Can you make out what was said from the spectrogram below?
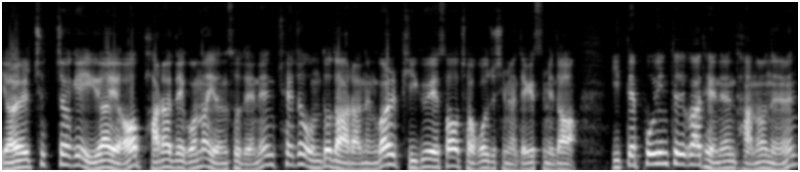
열 축적에 의하여 발화되거나 연소되는 최저 온도다라는 걸 비교해서 적어주시면 되겠습니다. 이때 포인트가 되는 단어는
